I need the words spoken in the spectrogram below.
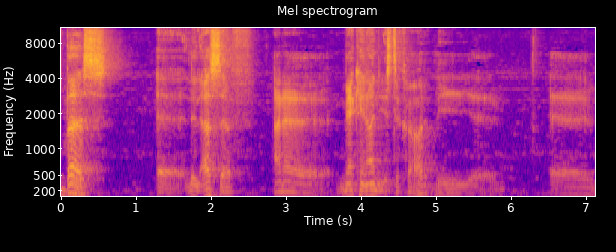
بس آه، للأسف أنا ما كان عندي استقرار ل آه،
